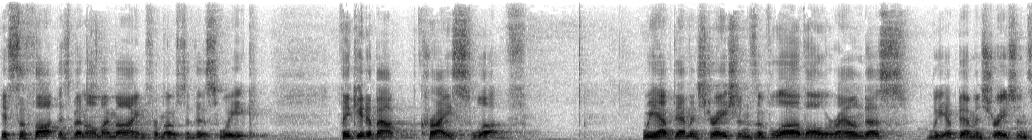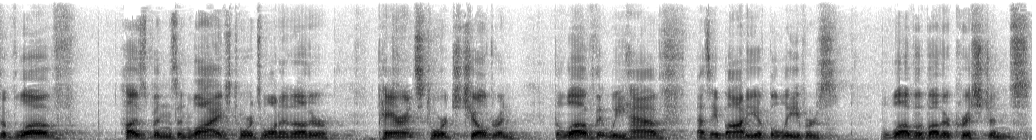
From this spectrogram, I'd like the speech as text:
It's the thought that's been on my mind for most of this week, thinking about Christ's love. We have demonstrations of love all around us. We have demonstrations of love, husbands and wives towards one another, parents towards children, the love that we have as a body of believers, the love of other Christians.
